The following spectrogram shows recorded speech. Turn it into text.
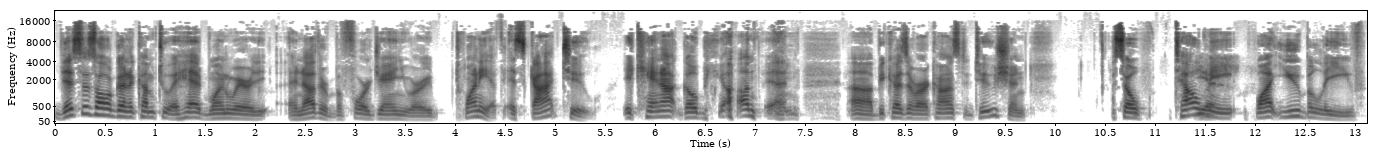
this is all going to come to a head one way or another before January 20th. It's got to. It cannot go beyond then uh, because of our Constitution. So tell yes. me what you believe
